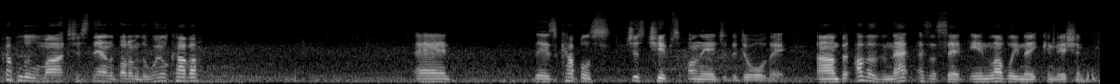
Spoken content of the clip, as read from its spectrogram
a couple little marks just down the bottom of the wheel cover. And there's a couple of just chips on the edge of the door there. Um, but other than that, as I said, in lovely, neat condition.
